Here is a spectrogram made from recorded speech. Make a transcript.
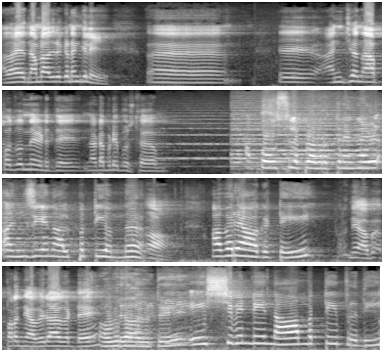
അതായത് നമ്മൾ അതിലെടുക്കണമെങ്കിലേ അഞ്ച് നാൽപ്പത്തൊന്ന് എടുത്ത് നടപടി പുസ്തകം. പ്രവർത്തനങ്ങൾ അഞ്ച് നാൽപ്പത്തിയൊന്ന്. അവരാകട്ടെ പറഞ്ഞ അവ- അവരാകട്ടെ. അവരാകട്ടെ. യേശുവിന്റെ നാമത്തെ പ്രതി.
